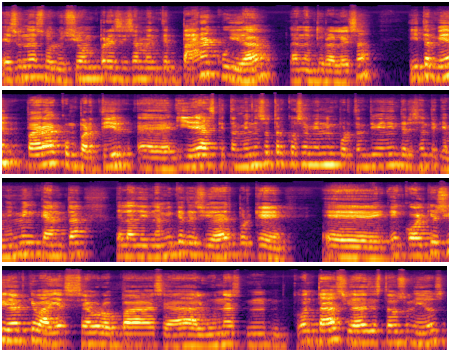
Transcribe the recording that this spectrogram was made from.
es una solución precisamente para cuidar la naturaleza y también para compartir eh, ideas, que también es otra cosa bien importante y bien interesante que a mí me encanta de las dinámicas de ciudades porque eh, en cualquier ciudad que vayas, sea Europa, sea algunas, mm, contadas ciudades de Estados Unidos,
